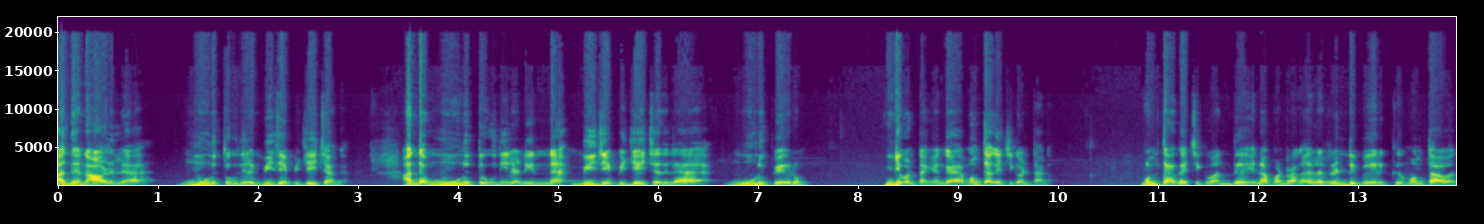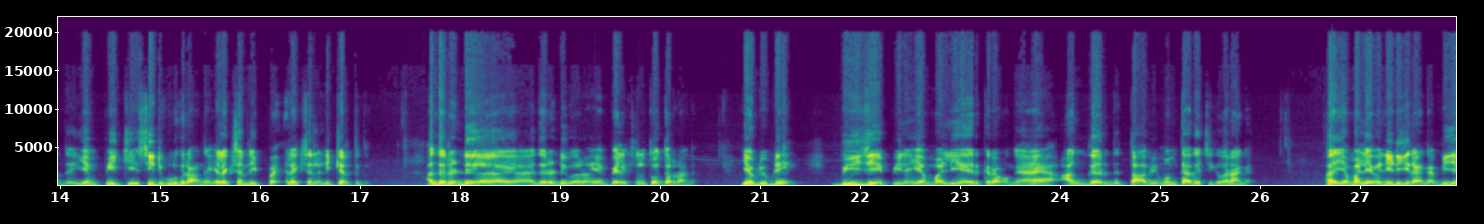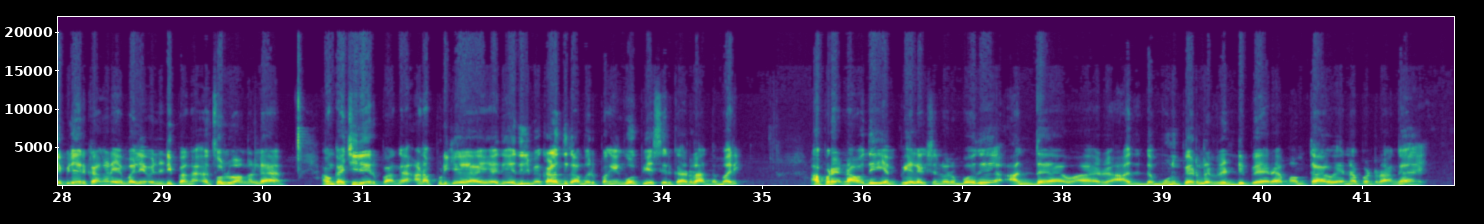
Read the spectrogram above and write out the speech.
அந்த நாளில் மூணு தொகுதியில் பிஜேபி ஜெயித்தாங்க அந்த மூணு தொகுதியில் நின்ன பிஜேபி ஜெயிச்சதில் மூணு பேரும் இங்கே வந்துட்டாங்க. எங்கே? மம்தா கட்சிக்கு வந்துட்டாங்க. மம்தா கட்சிக்கு வந்து என்ன பண்ணுறாங்க அதில் ரெண்டு பேருக்கு மம்தா வந்து எம்பிக்கு சீட்டு கொடுக்குறாங்க. எலெக்ஷனில் இப்போ எலெக்ஷனில் நிற்கிறதுக்கு அந்த ரெண்டு அந்த ரெண்டு பேரும் எம்பி எலெக்ஷனில் தோத்துடுறாங்க. எப்படி எப்படி? பிஜேபியில் எம்எல்ஏ இருக்கிறவங்க அங்கேருந்து தாவி மம்தா கட்சிக்கு வராங்க. அது எம்எல்ஏவை நீடிக்கிறாங்க. பிஜேபியிலே இருக்காங்க ஆனால் எம்எல்ஏவை நீடிப்பாங்க. சொல்லுவாங்கல்ல அவங்க கட்சியிலே இருப்பாங்க ஆனால் பிடிக்க எது எதுலையுமே கலந்துக்காமல் இருப்பாங்க. எங்கள் ஓபிஎஸ் இருக்கார்ல அந்த மாதிரி. அப்புறம் என்ன ஆகுது? எம்பி எலெக்ஷன் வரும்போது அந்த அது இந்த மூணு பேரில் ரெண்டு பேரை மம்தா என்ன பண்ணுறாங்க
